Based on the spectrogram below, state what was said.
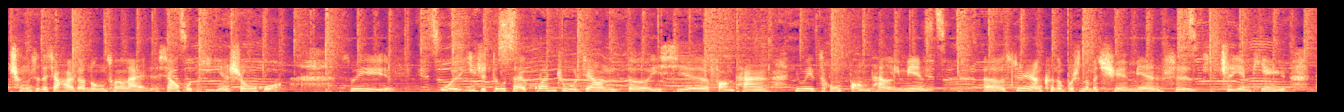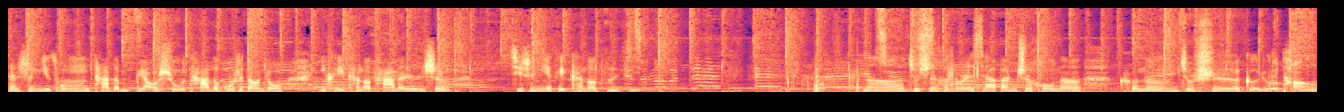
城市的小孩到农村来相互体验生活。所以，我一直都在关注这样的一些访谈，因为从访谈里面，呃，虽然可能不是那么全面，是只言片语，但是你从他的表述、他的故事当中，你可以看到他的人生，其实你也可以看到自己。那就是很多人下班之后呢，可能就是葛优躺，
